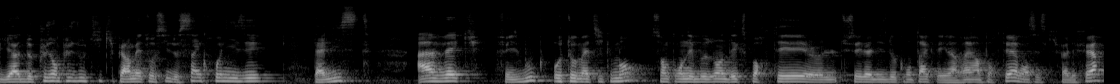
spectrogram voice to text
il y a de plus en plus d'outils qui permettent aussi de synchroniser ta liste avec Facebook automatiquement sans qu'on ait besoin d'exporter euh, tu sais, la liste de contacts et la réimporter. Avant, c'est ce qu'il fallait faire.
